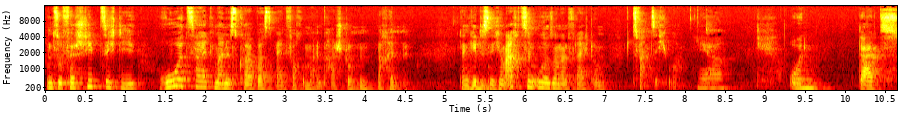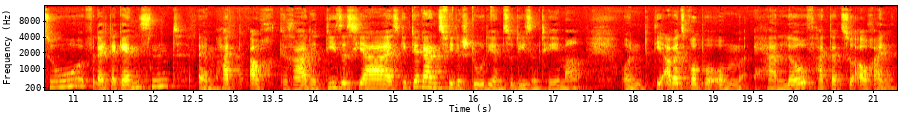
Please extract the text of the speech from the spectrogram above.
Und so verschiebt sich die Ruhezeit meines Körpers einfach um ein paar Stunden nach hinten. Dann geht es nicht um 18 Uhr, sondern vielleicht um 20 Uhr. Ja. Und dazu, vielleicht ergänzend, ähm, hat auch gerade dieses Jahr, es gibt ja ganz viele Studien zu diesem Thema. Und die Arbeitsgruppe um Herrn Loaf hat dazu auch ein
